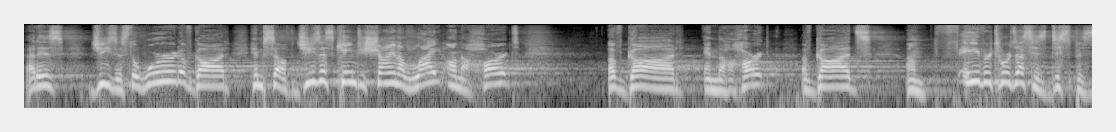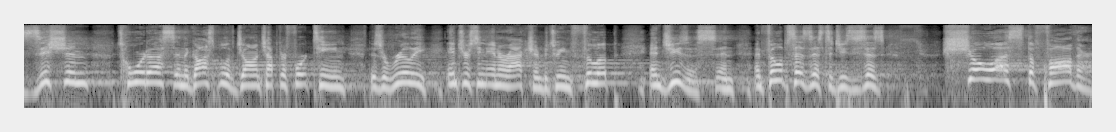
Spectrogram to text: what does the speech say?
That is Jesus, the Word of God Himself. Jesus came to shine a light on the heart of God and the heart of God's um, favor towards us, his disposition toward us. In the Gospel of John, chapter 14, there's a really interesting interaction between Philip and Jesus. And, and Philip says this to Jesus He says, Show us the Father.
